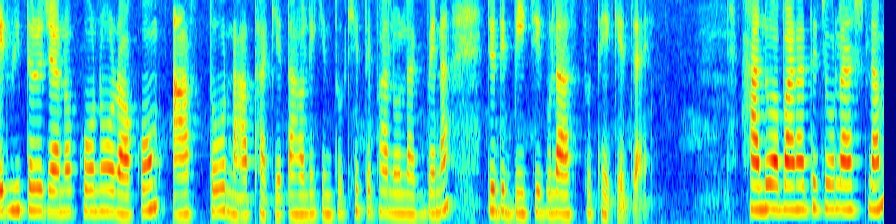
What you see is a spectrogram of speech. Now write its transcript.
এর ভিতরে যেন কোনো রকম আস্ত না থাকে, তাহলে কিন্তু খেতে ভালো লাগবে না যদি বিচিগুলো আস্ত থেকে যায়। হালুয়া বানাতে চলে আসলাম।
